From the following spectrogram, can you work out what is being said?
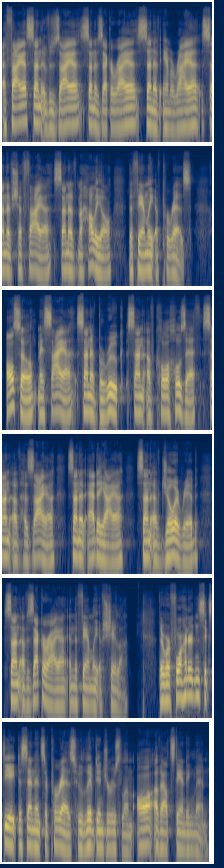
Athaiah, son of Uzziah, son of Zechariah, son of Amariah, son of Shephatiah, son of Mahaliel, the family of Perez. Also, Maaseiah, son of Baruch, son of Colhozeth, son of Haziah, son of Adaiah, son of Joarib, son of Zechariah, and the family of Shelah. There were 468 descendants of Perez who lived in Jerusalem, all of outstanding men.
